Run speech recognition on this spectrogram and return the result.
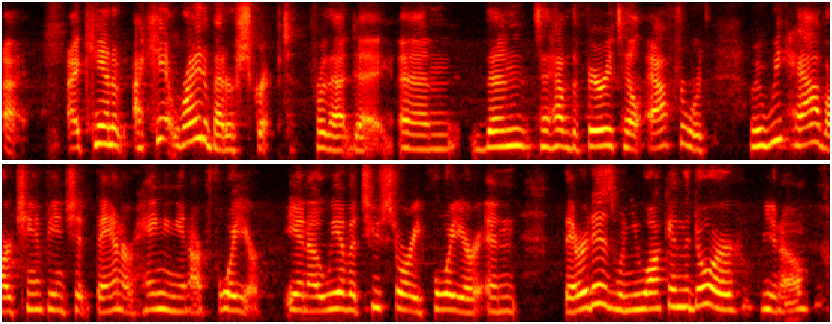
I, I can't I can't write a better script for that day. And then to have the fairy tale afterwards. I mean, we have our championship banner hanging in our foyer. You know, we have a two-story foyer and there it is when you walk in the door, you know,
